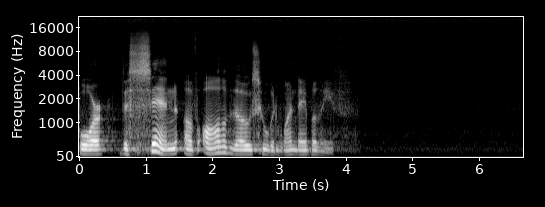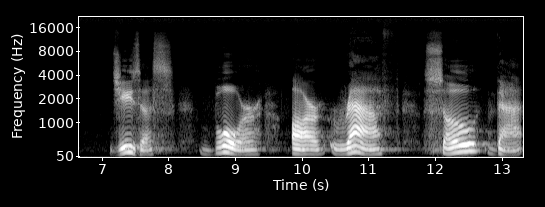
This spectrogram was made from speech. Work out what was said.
for the sin of all of those who would one day believe. Jesus bore our wrath so that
